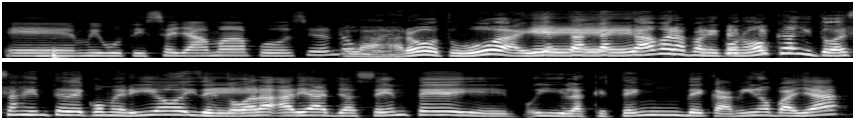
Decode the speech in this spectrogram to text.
Eh, mi boutique se llama, ¿puedo decir el nombre? Claro, tú, ahí están las Eh, cámaras para que conozcan y toda esa gente de comerío y de todas las áreas adyacentes y, y las que estén de camino para allá.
